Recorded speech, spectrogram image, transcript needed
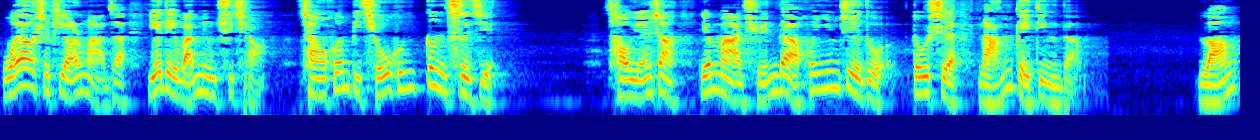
我要是匹尔马子，也得玩命去抢。抢婚比求婚更刺激。草原上连马群的婚姻制度都是狼给定的。狼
